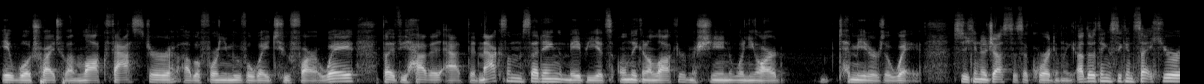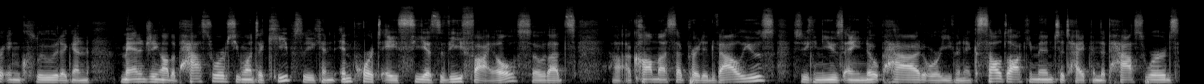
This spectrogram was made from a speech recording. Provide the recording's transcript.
it will try to unlock faster uh, before you move away too far away. But if you have it at the maximum setting, maybe it's only going to lock your machine when you are 10 meters away. So you can adjust this accordingly. Other things you can set here include, again, managing all the passwords you want to keep. So you can import a CSV file. So that's uh, a comma separated values. So you can use any notepad or even Excel document to type in the passwords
